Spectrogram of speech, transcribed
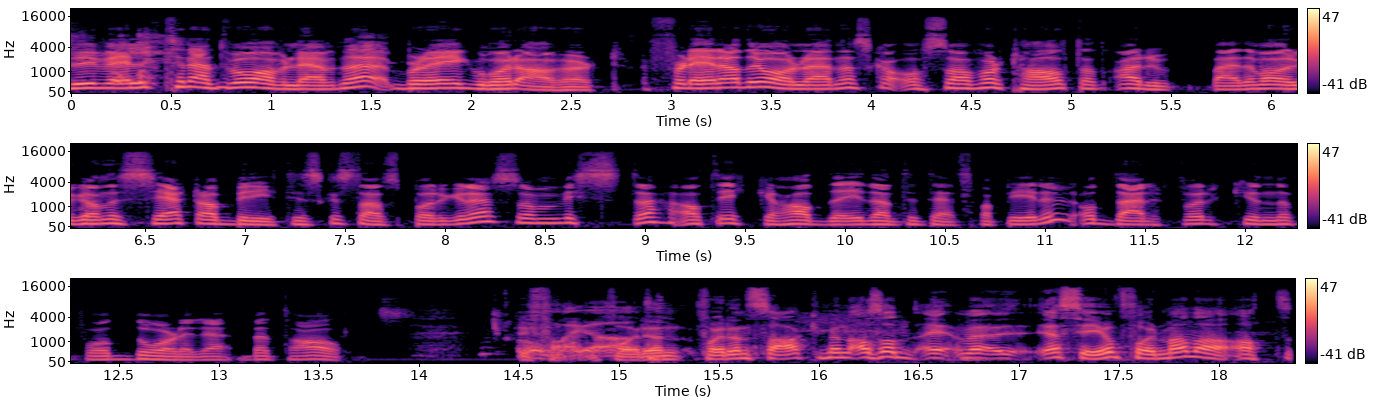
De vel 30 overlevende ble i går avhørt. Flere av de overlevende skal også ha fortalt at arbeidet var organisert av britiske statsborgere som visste at de ikke hadde identitetspapirer, og derfor kunne få dårligere betalt. Fy Oh faen, for en, for en sak. Men altså, jeg, jeg ser jo for meg da at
